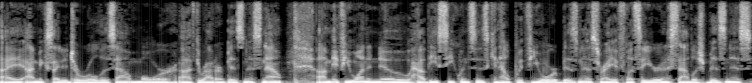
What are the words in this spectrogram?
I, am excited to roll this out more uh, throughout our business. Now, um, if you want to know how these sequences can help with your business, right? If let's say you're an established business,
